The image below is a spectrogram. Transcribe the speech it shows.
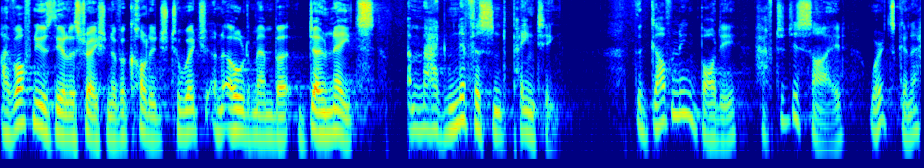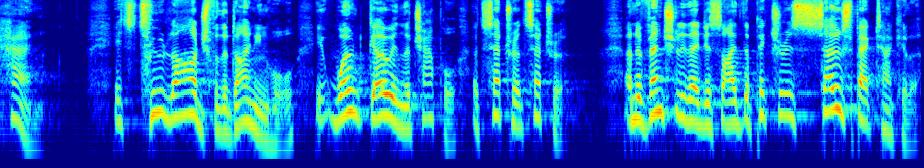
I've often used the illustration of a college to which an old member donates a magnificent painting. The governing body have to decide where it's going to hang. It's too large for the dining hall. It won't go in the chapel, etc., etc. And eventually they decide the picture is so spectacular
